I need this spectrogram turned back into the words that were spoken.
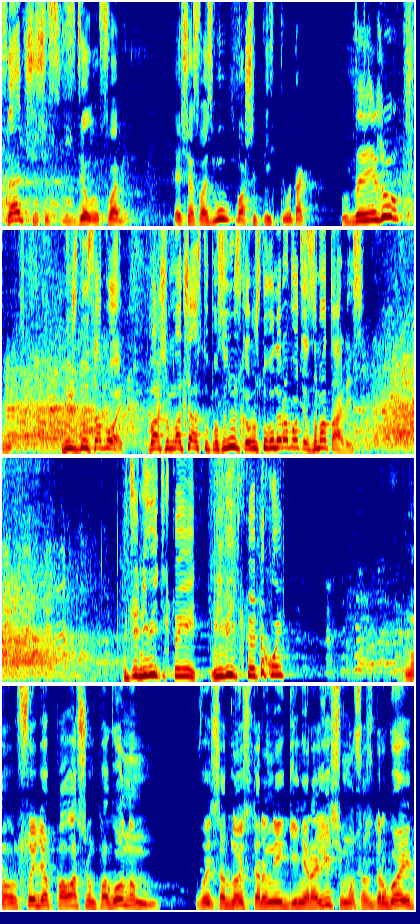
Знаете, что сейчас сделаю с вами? Я сейчас возьму ваши письки вот так завяжу между собой. Вашему начальству позвоню, скажу, что вы на работе замотались. Вы что, не видите, кто едет? Вы не видите, кто я такой? Ну, судя по вашим погонам, вы с одной стороны генералиссимус, а с другой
